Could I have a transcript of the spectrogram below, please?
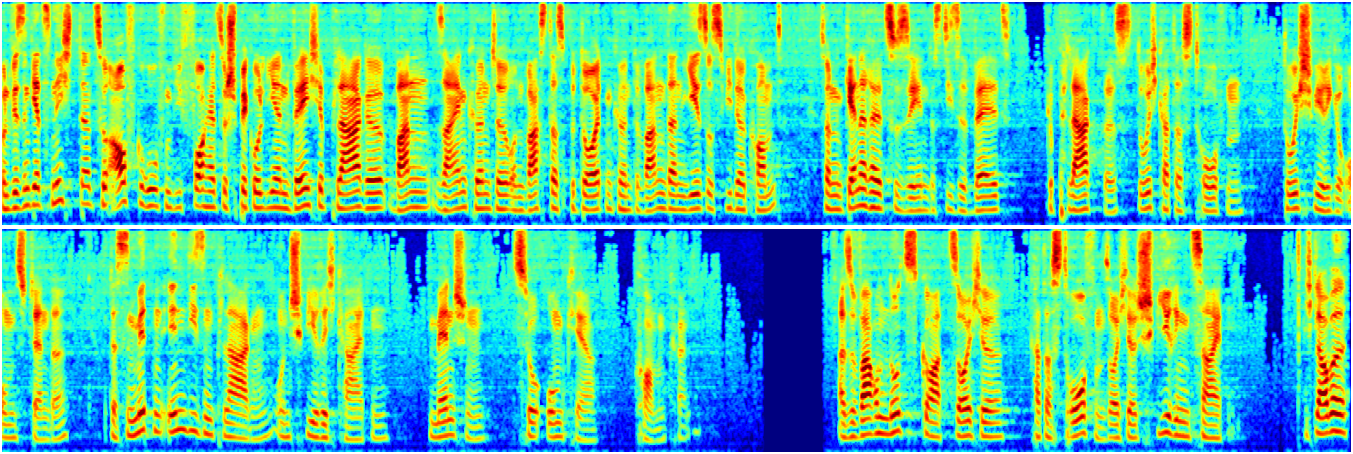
Und wir sind jetzt nicht dazu aufgerufen, wie vorher zu spekulieren, welche Plage wann sein könnte und was das bedeuten könnte, wann dann Jesus wiederkommt, sondern generell zu sehen, dass diese Welt geplagt ist durch Katastrophen, durch schwierige Umstände, dass mitten in diesen Plagen und Schwierigkeiten Menschen zur Umkehr kommen können. Also warum nutzt Gott solche Katastrophen, solche schwierigen Zeiten? Ich glaube,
